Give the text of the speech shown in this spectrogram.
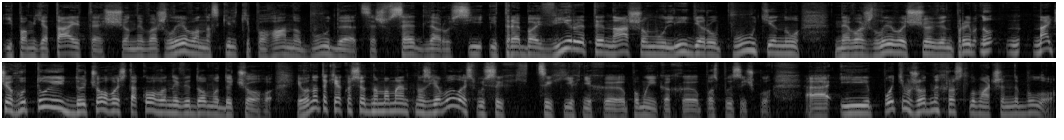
І пам'ятайте, що неважливо наскільки погано буде, це ж все для Росії, і треба вірити нашому лідеру Путіну. Неважливо, що він прийме. Ну, наче готують до чогось такого невідомо до чого. І воно так якось одномоментно з'явилось в усіх цих їхніх помийках по списочку. Е, І потім жодних розтлумачень не було.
